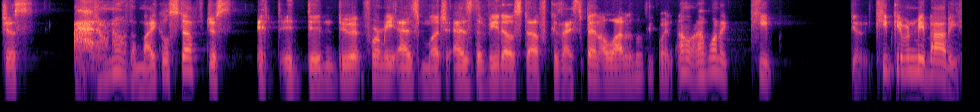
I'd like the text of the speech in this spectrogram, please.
just I don't know the Michael stuff just it it didn't do it for me as much as the Vito stuff because I spent a lot of the movie going oh I want to keep keep giving me Bobby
